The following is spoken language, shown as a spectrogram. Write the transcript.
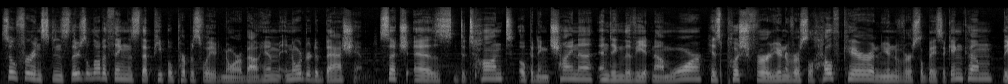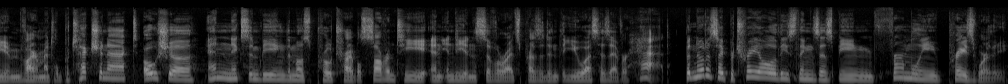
So, for instance, there's a lot of things that people purposefully ignore about him in order to bash him, such as detente, opening China, ending the Vietnam War, his push for universal health care and universal basic income, the Environmental Protection Act, OSHA, and Nixon being the most pro tribal sovereignty and Indian civil rights president the US has ever had. But notice I portray all of these things as being firmly praiseworthy.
